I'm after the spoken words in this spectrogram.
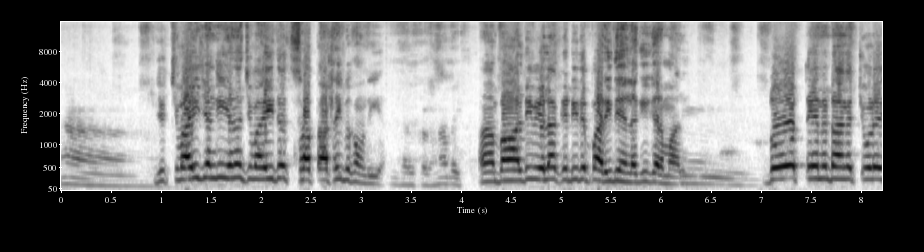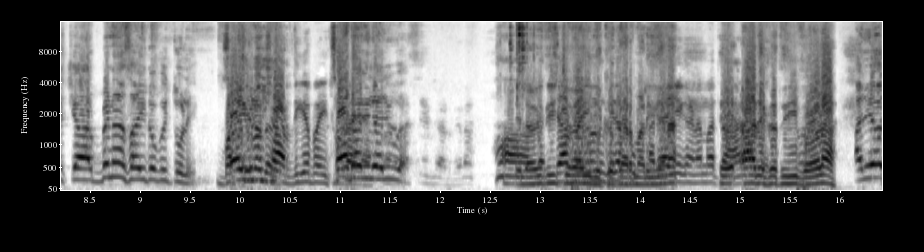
ਹਾਂ। ਜੇ ਚਵਾਈ ਚੰਗੀ ਹੈ ਨਾ ਚਵਾਈ ਤੇ 7 8 ਹੀ ਵਿਖਾਉਂਦੀ ਆ। ਬਿਲਕੁਲ ਨਾ ਬਈ। ਹਾਂ ਬਾਲਟੀ ਵੇਲਾ ਕਿੱਡੀ ਤੇ ਭਾਰੀ ਦੇਣ ਲੱਗੀ ਕਰਮਾਂ ਦੀ। ਦੋ ਤਿੰਨ ਡੰਗ ਚੋਲੇ ਚਾਰ ਬਿਨਾਂ ਸਾਈ ਤੋਂ ਕੋਈ ਤੋਲੇ। ਬਾਈ ਨੂੰ ਛੱਡਦੀ ਆ ਬਾਈ ਸਾਡਾ ਵੀ ਲੈ ਜਾਊਗਾ ਹਾਂ ਤੇ ਲਓ ਦੀ ਬੱਚਾ ਚਵਾਈ ਫਿਰ ਦੇਖੋ ਉਹਨੂੰ ਕਰਮ ਵਾਲੀ ਹੈ ਨਾ, ਤੇ ਆ ਦੇਖੋ ਤੁਸੀਂ ਬੋਲਾ। ਅਜੇ ਉਹ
